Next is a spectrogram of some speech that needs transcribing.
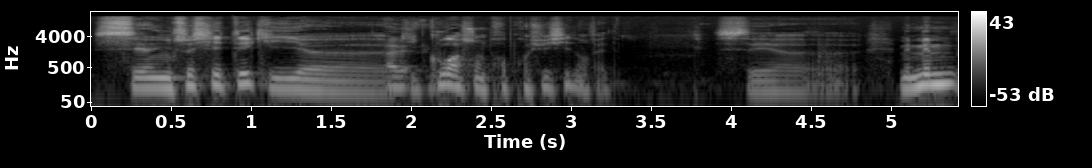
C'est une société qui, euh, Ah, qui court à son propre suicide en fait. C'est, euh, mais même,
